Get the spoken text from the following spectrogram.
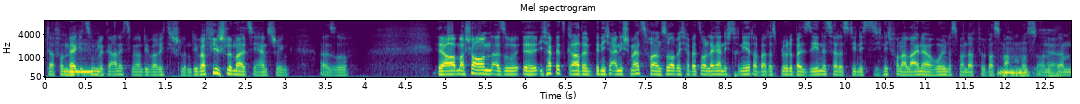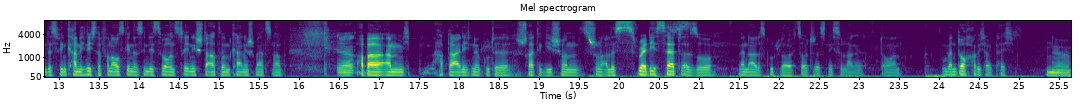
Davon merke ich zum mhm. Glück gar nichts mehr und die war richtig schlimm. Die war viel schlimmer als die Hamstring. Also ja, mal schauen. Also äh, ich habe jetzt gerade, bin ich eigentlich schmerzfrei und so, aber ich habe jetzt auch länger nicht trainiert. Aber das Blöde bei Sehen ist ja, dass die nicht, sich nicht von alleine erholen, dass man dafür was machen mhm, muss. Und ja. ähm, deswegen kann ich nicht davon ausgehen, dass ich nächste Woche ins Training starte und keine Schmerzen habe. Ja. Aber ähm, ich habe da eigentlich eine gute Strategie schon. Es ist schon alles ready set. Also wenn alles gut läuft, sollte das nicht so lange dauern. Und wenn doch, habe ich halt Pech. Ja,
